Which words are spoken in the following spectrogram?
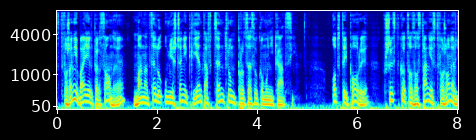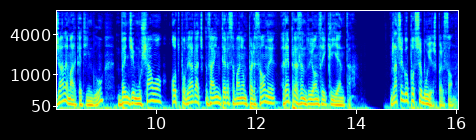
Stworzenie buyer persony ma na celu umieszczenie klienta w centrum procesu komunikacji. Od tej pory wszystko, co zostanie stworzone w dziale marketingu, będzie musiało odpowiadać zainteresowaniom persony reprezentującej klienta. Dlaczego potrzebujesz persony?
